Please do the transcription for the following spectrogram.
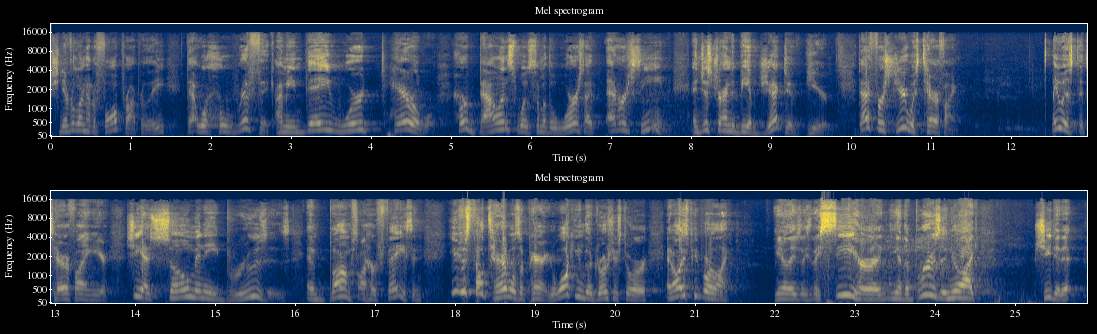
she never learned how to fall properly, that were horrific. I mean, they were terrible. Her balance was some of the worst I've ever seen. And just trying to be objective here, that first year was terrifying. It was a terrifying year. She had so many bruises and bumps on her face, and you just felt terrible as a parent. You're walking into the grocery store, and all these people are like, you know, they, they see her and you know the bruises, and you're like, she did it.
